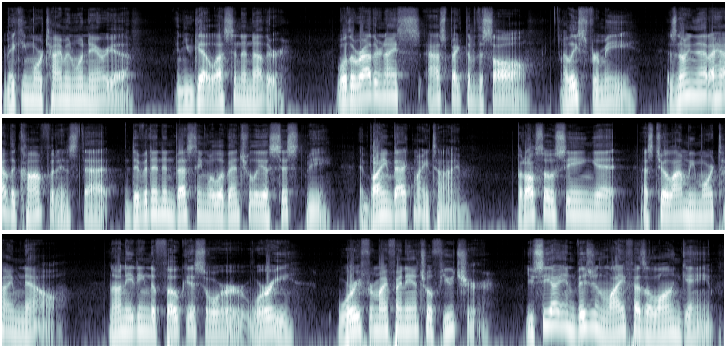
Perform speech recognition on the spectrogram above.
Making more time in one area, and you get less in another. Well, the rather nice aspect of this all, at least for me, is knowing that I have the confidence that dividend investing will eventually assist me in buying back my time, but also seeing it as to allow me more time now, not needing to focus or worry, worry for my financial future. You see, I envision life as a long game,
